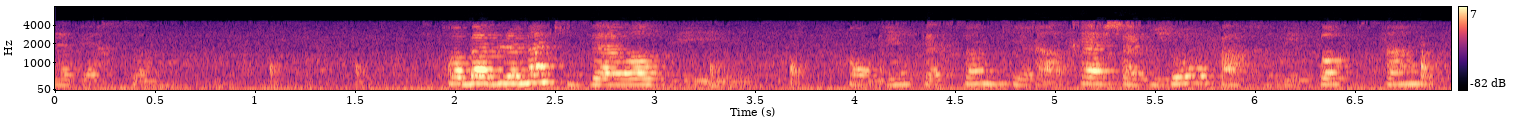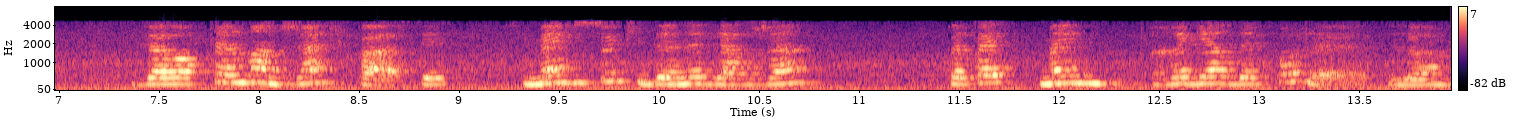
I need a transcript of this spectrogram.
la personne. Probablement qu'il devait avoir des combien de personnes qui rentraient à chaque jour par les portes du temple. Il devait avoir tellement de gens qui passaient. Même ceux qui donnaient de l'argent, peut-être même regardaient pas l'homme.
